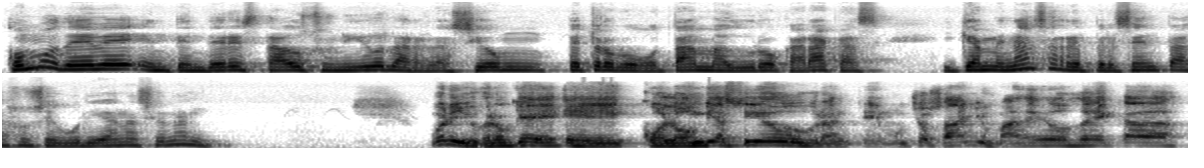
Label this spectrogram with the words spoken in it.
¿Cómo debe entender Estados Unidos la relación Petro-Bogotá-Maduro-Caracas y qué amenaza representa a su seguridad nacional? Bueno, yo creo que eh, Colombia ha sido durante muchos años, más de dos décadas,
